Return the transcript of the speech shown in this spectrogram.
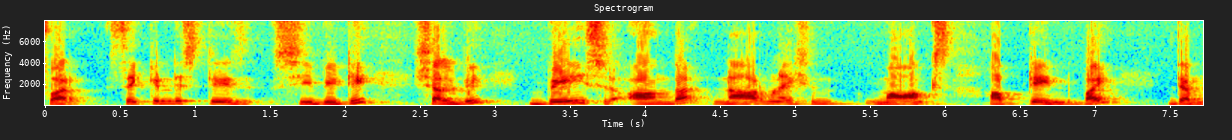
for second stage CBT shall be based on the normalization marks obtained by them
